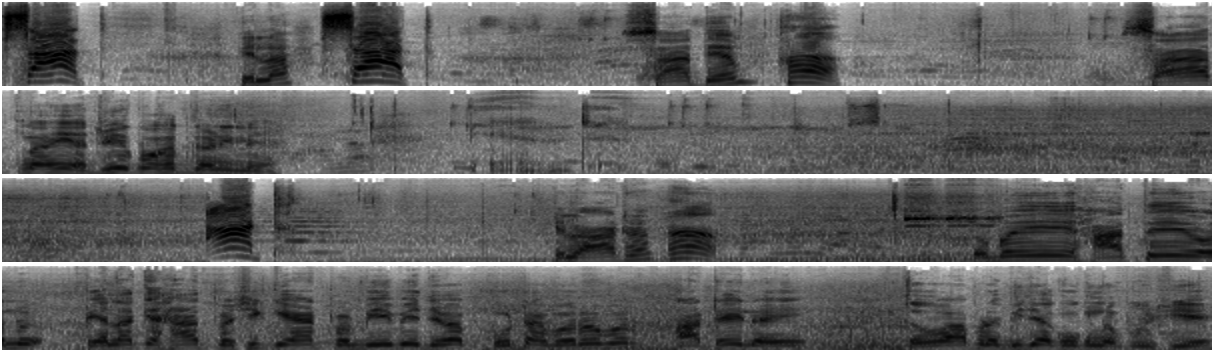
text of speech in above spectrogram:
સાત. કેટલા? સાત. સાત એમ? હા. સાત નહીં હજુ એક વખત ગણી લે. આઠ. કેટલા આઠ હા? તો ભાઈ હાથે અનુ- પહેલા કે હાથ પછી કે આઠ પણ બે બે જવાબ ખોટા બરોબર? આઠે નહીં. તો આપણે બીજા કોકને પૂછીએ.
